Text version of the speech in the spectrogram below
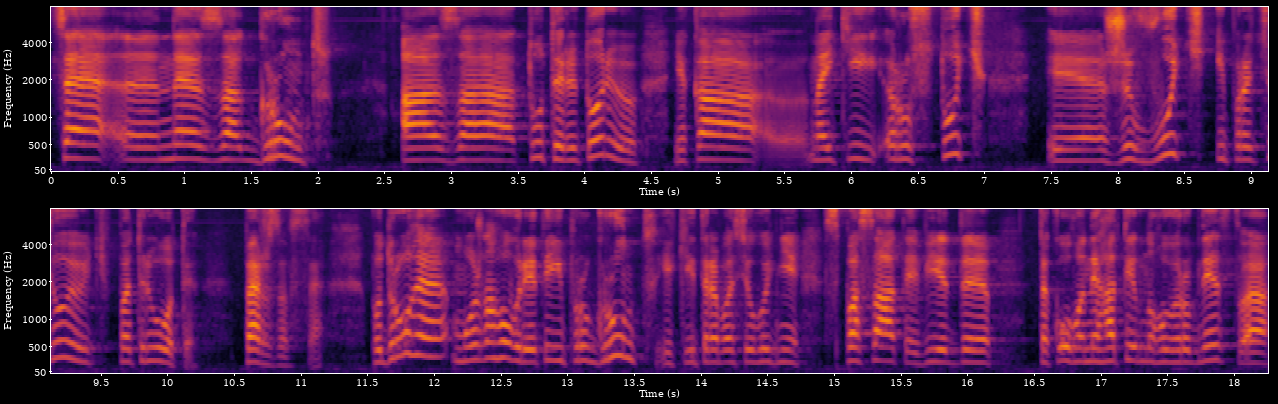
Це е, не за ґрунт, а за ту територію, яка, е, на якій ростуть, е, живуть і працюють патріоти. Перш за все. По-друге, можна говорити і про ґрунт, який треба сьогодні спасати від е, такого негативного виробництва,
